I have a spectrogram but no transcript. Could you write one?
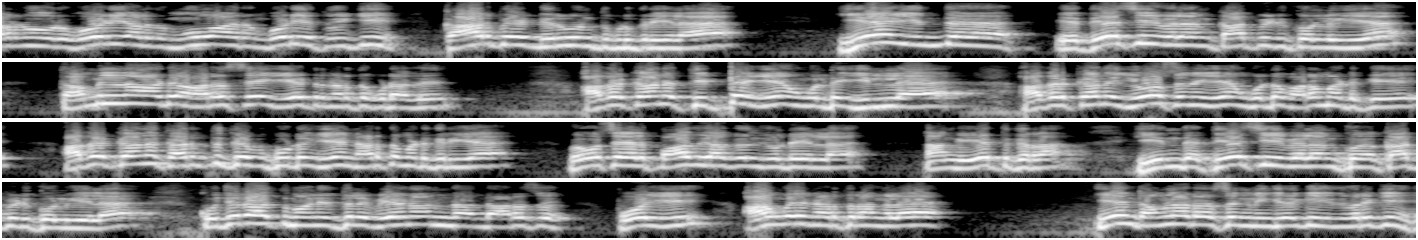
அறநூறு கோடி அல்லது மூவாயிரம் கோடியை தூக்கி கார்ப்பரேட் நிறுவனத்துக்கு கொடுக்குறீங்கள ஏன் இந்த தேசிய வேளாண் காப்பீடு கொள்கையை தமிழ்நாடு அரசே ஏற்று நடத்தக்கூடாது? அதற்கான திட்டம் ஏன் உங்கள்கிட்ட இல்லை? அதற்கான யோசனை ஏன் உங்கள்கிட்ட வர மாட்டேங்குது அதற்கான கருத்து கூட்டம் ஏன் நடத்த மாட்டேங்கிறீங்க? விவசாயிகளை பாதுகாக்கணும்னு சொல்கிறீங்களே நாங்கள் ஏற்றுக்கிறோம் இந்த தேசிய வேளாண் காப்பீடு கொள்கையில் குஜராத் மாநிலத்தில் வேணான்னு அந்த அரசு போய் அவங்களே நடத்துகிறாங்களே ஏன் தமிழ்நாடு அரசாங்கம் நீங்கள் வரைக்கும் இது வரைக்கும்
